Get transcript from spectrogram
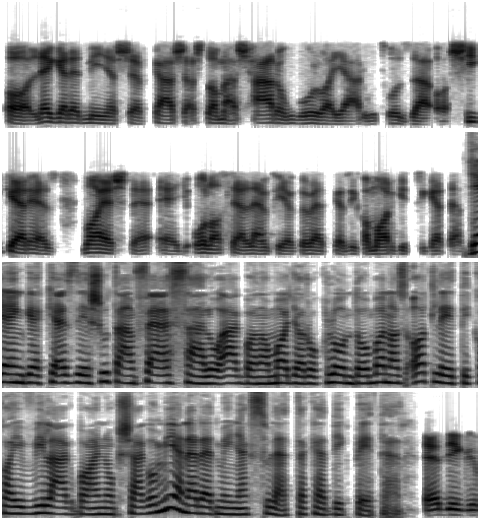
a legeredményesebb Kásás Tamás három góllal járult hozzá a sikerhez. Ma este egy olasz ellenfél következik a Margit szigeten. Gyenge kezdés után felszálló ágban a magyarok Londonban az atlétikai világbajnokságon. Milyen eredmények születtek eddig, Péter? Eddig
